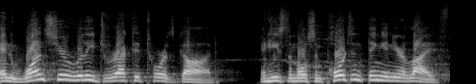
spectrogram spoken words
And once you're really directed towards God, and He's the most important thing in your life,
